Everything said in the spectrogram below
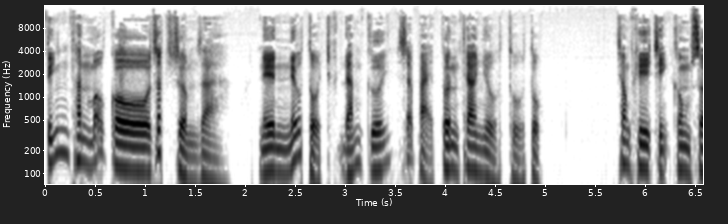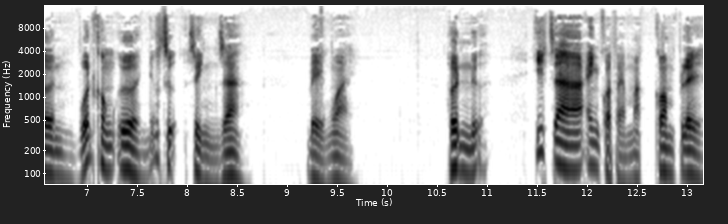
tính thân mẫu cô rất rườm rà, nên nếu tổ chức đám cưới sẽ phải tuân theo nhiều thủ tục. Trong khi Trịnh Công Sơn vốn không ưa những sự rình rang, bề ngoài. Hơn nữa, ít ra anh còn phải mặc comple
